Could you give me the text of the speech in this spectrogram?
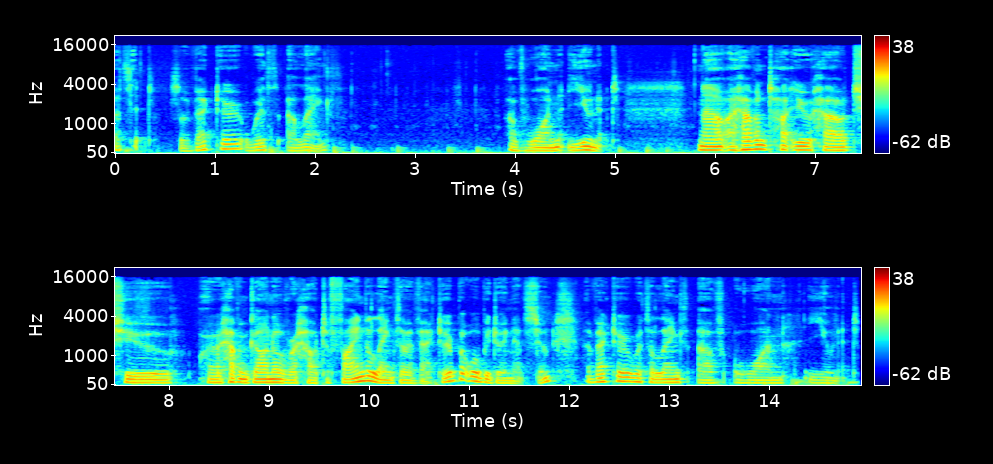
That's it. So vector with a length of one unit. Now, I haven't taught you how to, or haven't gone over how to find the length of a vector, but we'll be doing that soon. A vector with a length of one unit.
